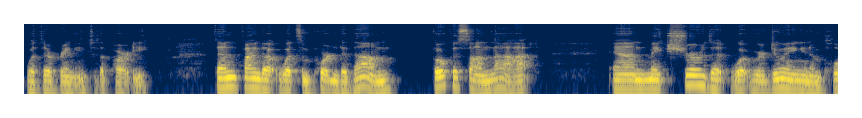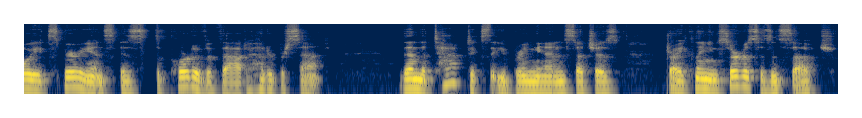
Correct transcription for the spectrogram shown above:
what they're bringing to the party. Then find out what's important to them, focus on that, and make sure that what we're doing in employee experience is supportive of that 100%. Then the tactics that you bring in, such as dry cleaning services and such,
